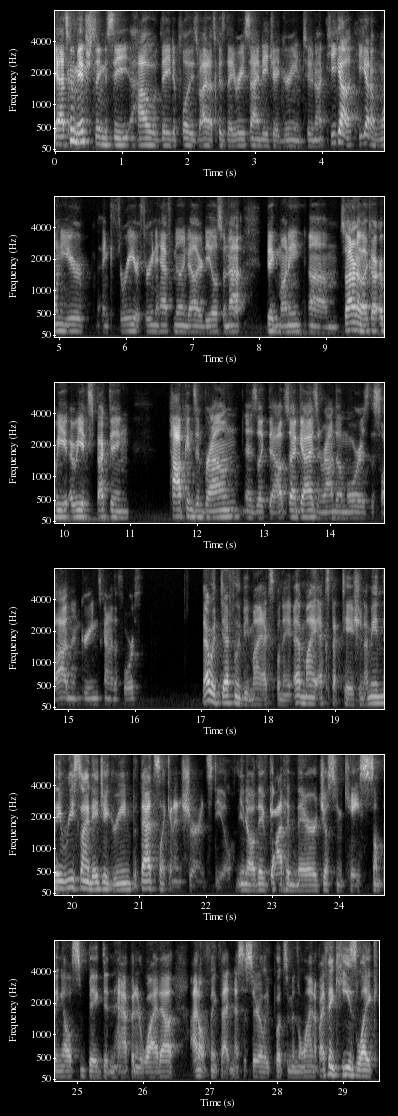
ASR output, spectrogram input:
Yeah, it's going to be interesting to see how they deploy these wideouts because they re-signed AJ Green too. Now, he got he got a one-year, I think three or three and a half million dollar deal, so not big money. Um, so I don't know. Like, are we are we expecting Hopkins and Brown as like the outside guys, and Rondale Moore as the slot, and then Green's kind of the fourth? That would definitely be my explanation, uh, my expectation. I mean, they re-signed AJ Green, but that's like an insurance deal. You know, they've got him there just in case something else big didn't happen in wideout. I don't think that necessarily puts him in the lineup. I think he's like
